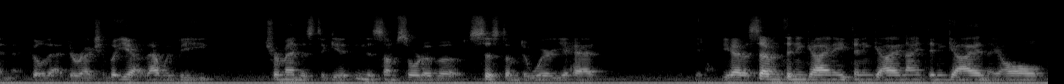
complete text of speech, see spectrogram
and, and go that direction. But yeah, that would be tremendous to get into some sort of a system to where you had, you had a seventh inning guy, an eighth inning guy, a ninth inning guy, and they all,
